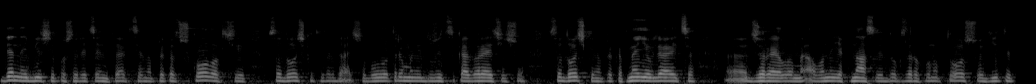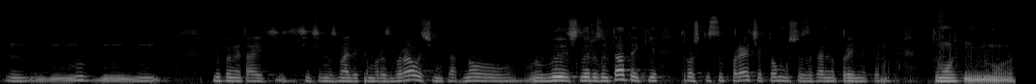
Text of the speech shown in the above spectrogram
де найбільше поширюється інфекція, наприклад, в школах чи в садочках і так далі. Були отримані дуже цікаві речі, що садочки, наприклад, не являються е, джерелами, а вони як наслідок за рахунок того, що діти ну, не пам'ятаю, ці- всі ми з медиками розбирали, чому так. Ну вийшли результати, які трошки суперечать тому, що загально прийнятому. Тому, ну,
